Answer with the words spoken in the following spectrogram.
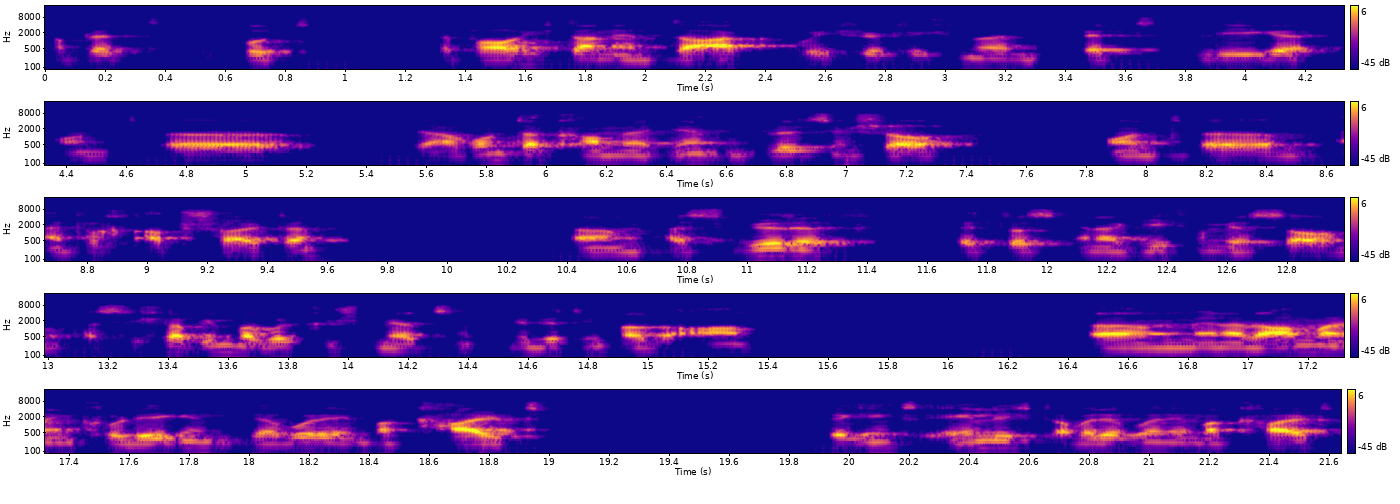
komplett kaputt. Da brauche ich dann einen Tag, wo ich wirklich nur im Bett liege und äh, ja, runterkomme, irgendeinen Blödsinn schaue und ähm, einfach abschalte, ähm, als würde etwas Energie von mir saugen. Also ich habe immer Rückenschmerzen, mir wird immer warm. Ähm, meiner damaligen Kollegin, der wurde immer kalt. Der ging es ähnlich, aber der wurde immer kalt.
